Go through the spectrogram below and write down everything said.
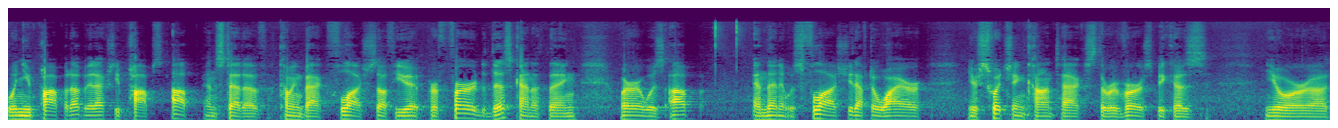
when you pop it up, it actually pops up instead of coming back flush. So if you preferred this kind of thing, where it was up and then it was flush, you'd have to wire your switching contacts the reverse because your uh,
